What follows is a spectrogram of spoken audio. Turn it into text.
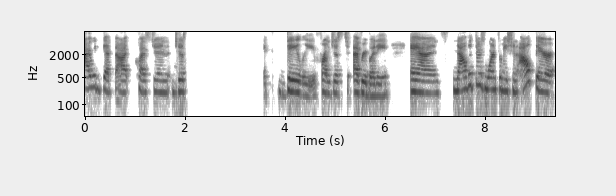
I would get that question just like daily from just everybody. And now that there's more information out there,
